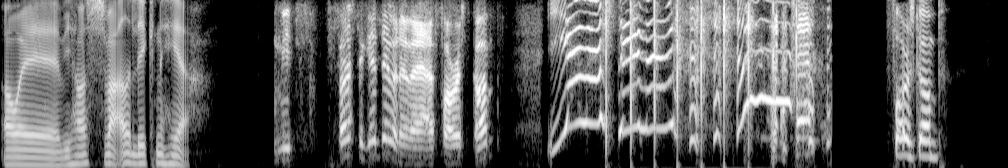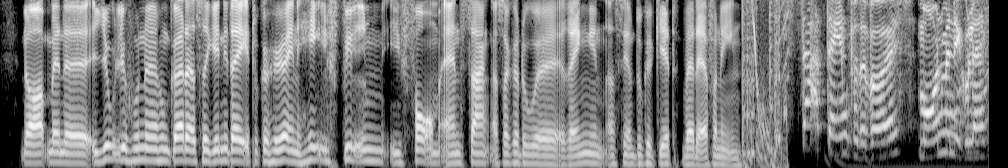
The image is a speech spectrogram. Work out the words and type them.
Og øh, vi har også svaret liggende her. Mit første gæt, det vil da være Forrest Gump. Ja, Stille! Forrest Gump. Nå, men øh, Julie, hun, øh, hun gør det altså igen i dag. Du kan høre en hel film i form af en sang, og så kan du øh, ringe ind og se, om du kan gætte, hvad det er for en. Start Voice. Morgen med Nicolas.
